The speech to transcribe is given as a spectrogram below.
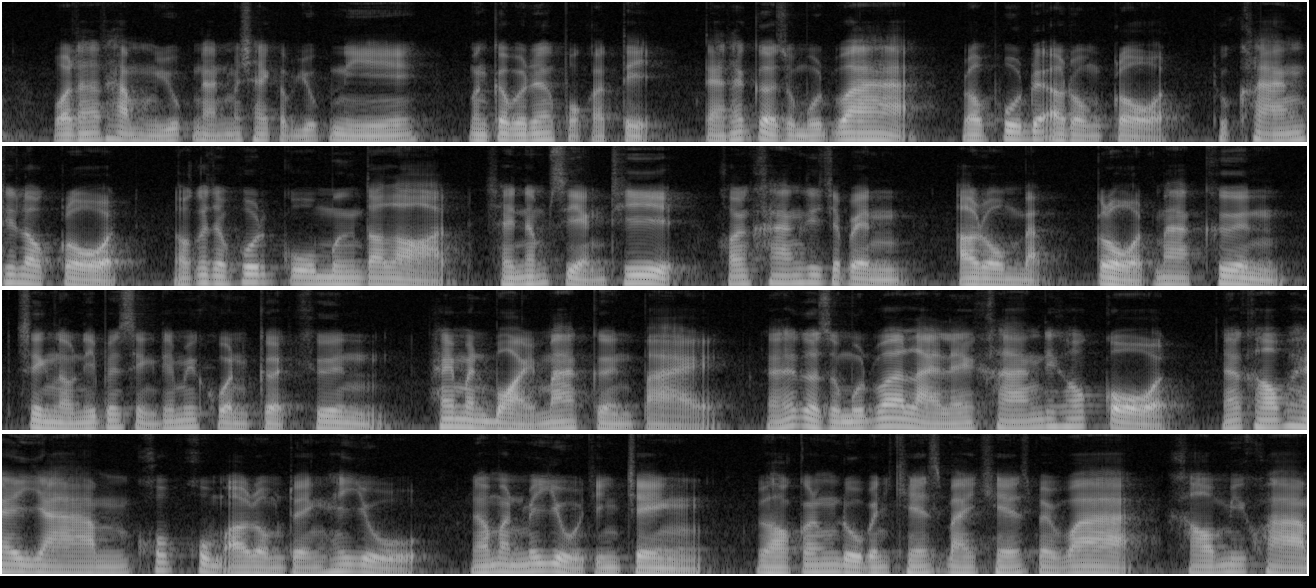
ำวัฒนธรรมของยุคนั้นมาใช้กับยุคนี้ มันก็เป็นเรื่องปกติ แต่ถ้าเกิดสมมุติว่าเราพูดด้วยอารมณ์โกรธ ทุกครั้งที่เราโกรธ เราก็จะพูดกูมึงตลอด ใช้น้ำเสียงที่ค่อนข้างที่จะเป็นอารมณ์แบบโกรธมากขึ้น สิ่งเหล่านี้เป็นสิ่งที่ไม่ควรเกิดขึ้น ให้มันบ่อยมากเกินไป แต่ถ้าเกิดสมมุติว่าหลายๆครั้งที่เขาโกรธแล้วเขาพยายามควบคุมอารมณ์ตัวเองให้อยู่ แล้วมันไม่อยู่จริง ๆ เราก็ต้องดูเป็นเคส by เคสไปว่า เขามีความ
